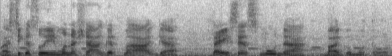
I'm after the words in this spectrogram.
asikasuhin mo na siya hanggat maaga, license muna bago motor.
